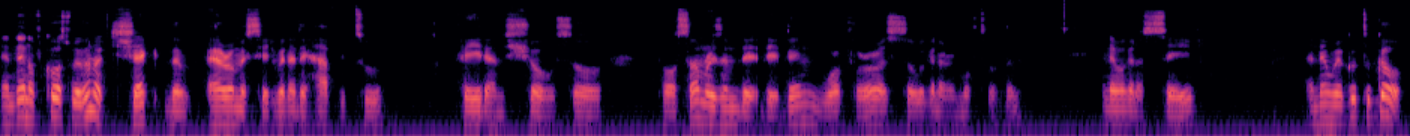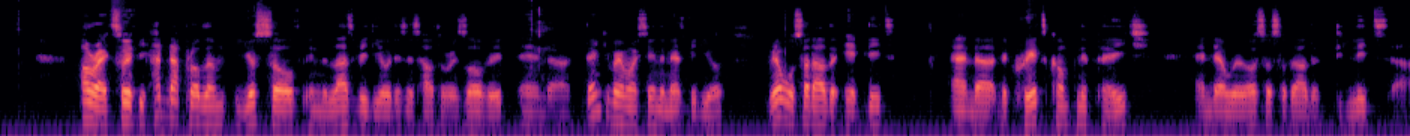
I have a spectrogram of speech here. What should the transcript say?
And then, of course, we're going to check the error message, whether they have the two fade and show. So for some reason they, they didn't work for us so we're gonna remove two of them. And then we're gonna save. And then we're good to go. Alright so if you had that problem yourself in the last video this is how to resolve it. And uh, thank you very much see you in the next video. We'll sort out the edit and uh, the create company page. And then we'll also sort out the delete uh,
